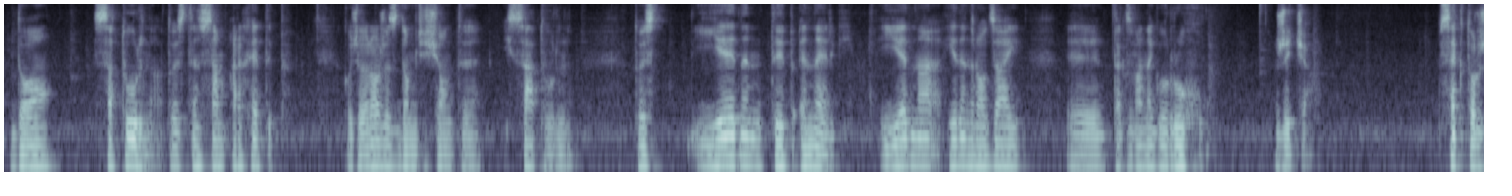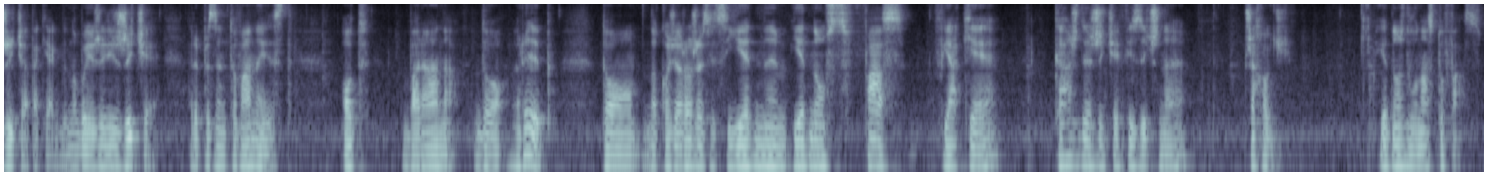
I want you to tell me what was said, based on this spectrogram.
do Saturna. To jest ten sam archetyp. Koziorożec, dom dziesiąty i Saturn to jest jeden typ energii, jedna, jeden rodzaj y, tak zwanego ruchu życia. Sektor życia, tak jakby. No bo jeżeli życie reprezentowane jest od barana do ryb, to no, koziorożec jest jednym, jedną z faz, w jakie każde życie fizyczne przechodzi. Jedną z dwunastu faz.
